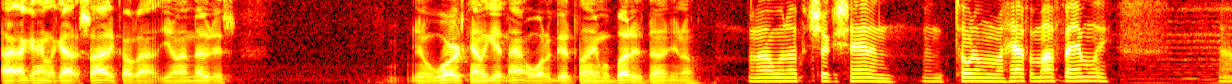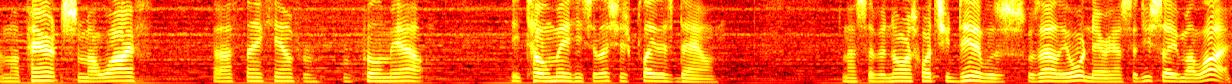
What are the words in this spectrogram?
I, I kind of got excited because I, you know, I noticed, you know, word's kind of getting out what a good thing my buddy's done, you know. And I went up and shook his hand and, and told him on behalf of my family, uh, my parents and my wife, that I thank him for, for pulling me out. He told me, he said, let's just play this down. And I said, but Norris, what you did was, was out of the ordinary. I said, you saved my life.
